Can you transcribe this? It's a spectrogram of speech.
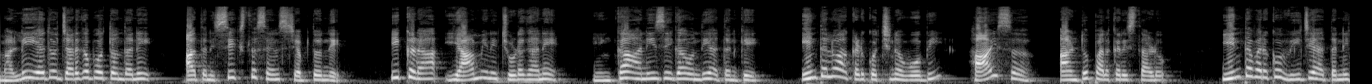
మళ్ళీ ఏదో జరగబోతోందని అతని సిక్స్త్ సెన్స్ చెప్తుంది. ఇక్కడ యామిని చూడగానే ఇంకా అనీజీగా ఉంది అతనికి. ఇంతలో అక్కడికొచ్చిన ఓబి హాయ్ సర్ అంటూ పలకరిస్తాడు. ఇంతవరకు విజయ్ అతన్ని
